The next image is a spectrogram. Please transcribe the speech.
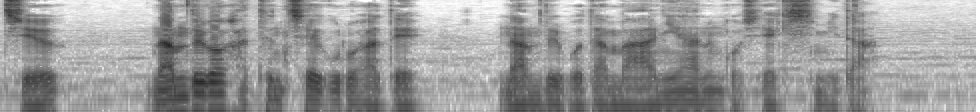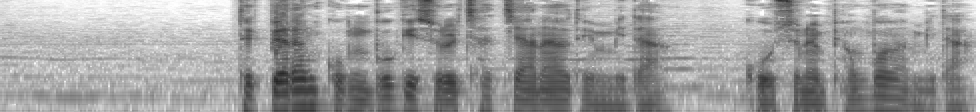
즉, 남들과 같은 책으로 하되 남들보다 많이 하는 것이 핵심이다. 특별한 공부 기술을 찾지 않아도 됩니다. 고수는 평범합니다.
